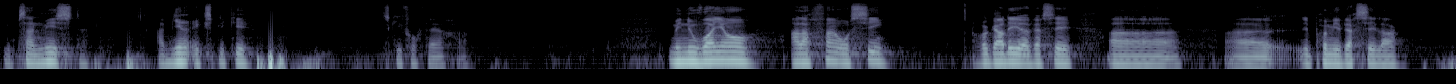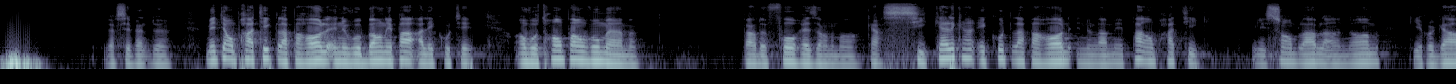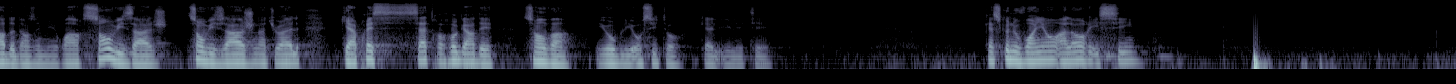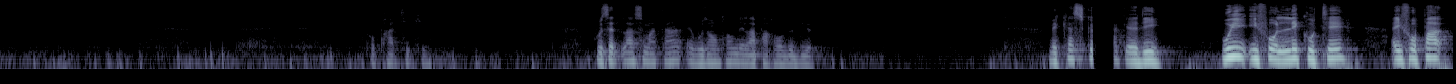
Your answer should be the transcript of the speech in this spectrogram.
le psalmiste a bien expliqué ce qu'il faut faire. Mais nous voyons à la fin aussi, regardez euh, verset, euh, euh, les premiers versets là, verset 22. Mettez en pratique la parole et ne vous bornez pas à l'écouter en vous trompant vous-même par de faux raisonnements. Car si quelqu'un écoute la parole et ne la met pas en pratique, il est semblable à un homme qui regarde dans un miroir son visage, son visage naturel, qui après s'être regardé s'en va et oublie aussitôt quel il était. Qu'est-ce que nous voyons alors ici? Il faut pratiquer. Vous êtes là ce matin et vous entendez la parole de Dieu. Mais qu'est-ce que Jacques dit? Oui, il faut l'écouter et il ne faut pas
